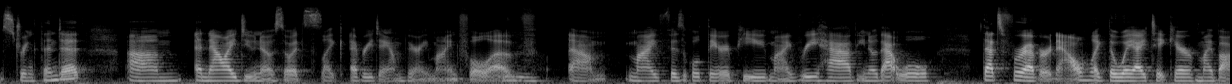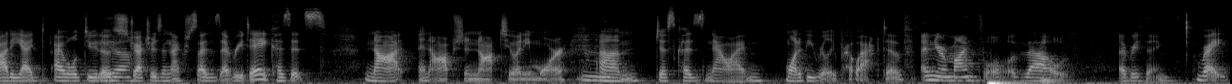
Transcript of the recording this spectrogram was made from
strengthened it, um, and now I do know. So it's like every day I'm very mindful of mm-hmm. um, my physical therapy, my rehab. You know that will that's forever now. Like the way I take care of my body, I I will do those yeah. stretches and exercises every day because it's not an option not to anymore. Mm-hmm. Um, just because now I want to be really proactive. And you're mindful about everything. Right.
